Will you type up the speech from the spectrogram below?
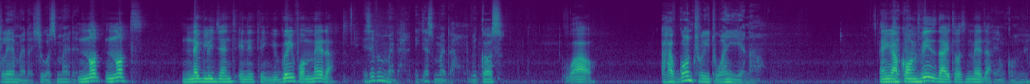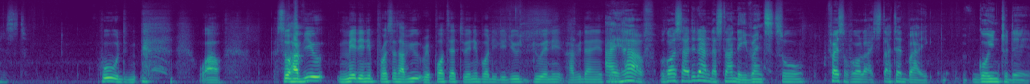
clear murder. She was murdered. Not not negligent anything. You're going for murder. It's even murder. It's just murder because Wow. I have gone through it one year now. And you are convinced that it was murder. I am convinced. Who would wow. So have you made any process? Have you reported to anybody? Did you do any have you done anything? I have because I didn't understand the events. So first of all, I started by going to the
